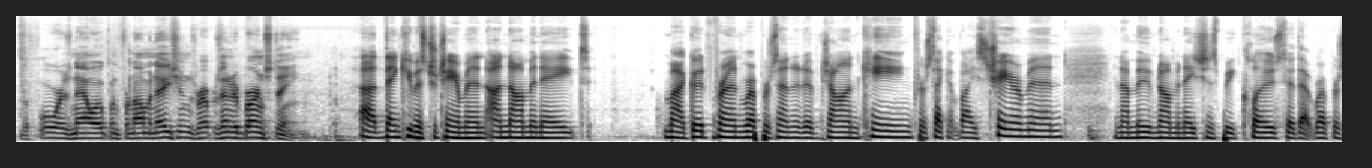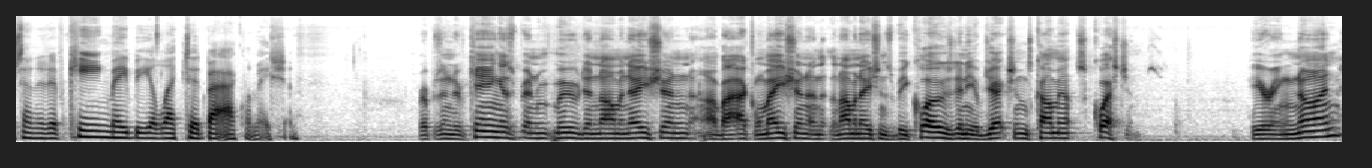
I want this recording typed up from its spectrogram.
The floor is now open for nominations. Representative Bernstein. Uh, Thank you, Mr. Chairman. I nominate my good friend Representative John King for second vice chairman, and I move nominations be closed so that Representative King may be elected by acclamation. Representative King has been moved in nomination uh, by acclamation, and that the nominations be closed. Any objections, comments, questions? Hearing none,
